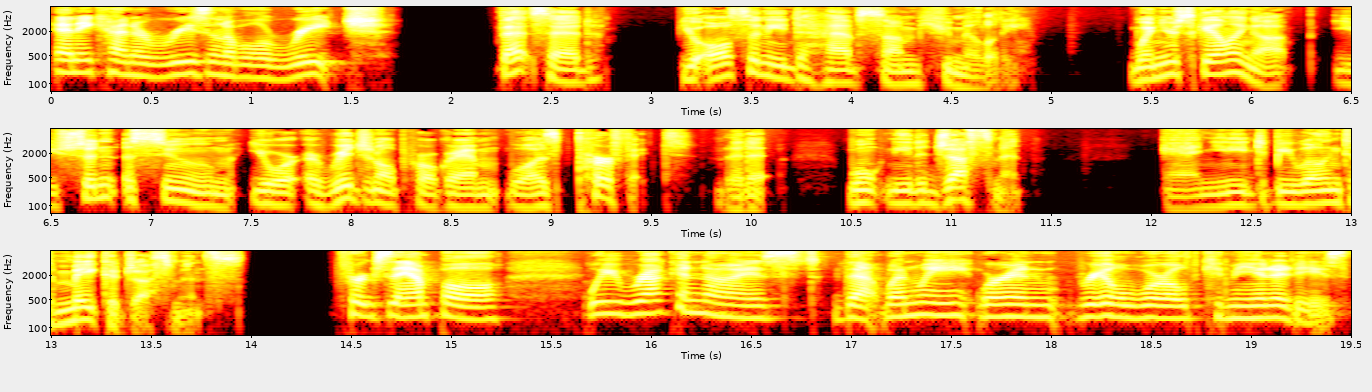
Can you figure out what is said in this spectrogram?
any kind of reasonable reach. That said, you also need to have some humility. When you're scaling up, you shouldn't assume your original program was perfect, that it won't need adjustment. And you need to be willing to make adjustments. For example, we recognized that when we were in real world communities,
